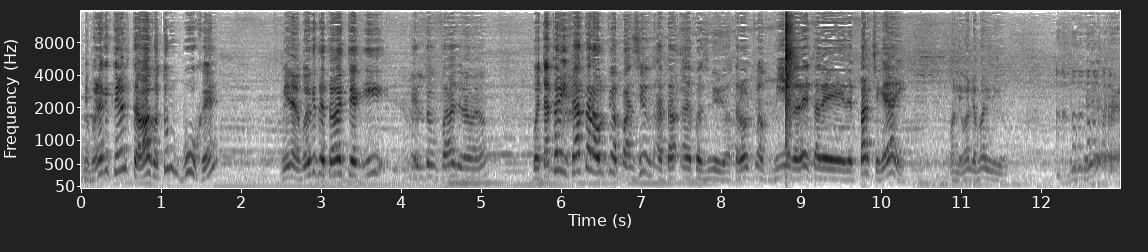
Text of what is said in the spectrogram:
Me pone que estoy en el trabajo, esto es un bug, ¿eh? Mira, me pone que te estoy aquí, esto es un fallo, ¿no? Pues está actualizada hasta la última expansión, hasta, eh, digo, hasta la última mierda de esta de, parche que hay. Vale, vale, mal.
